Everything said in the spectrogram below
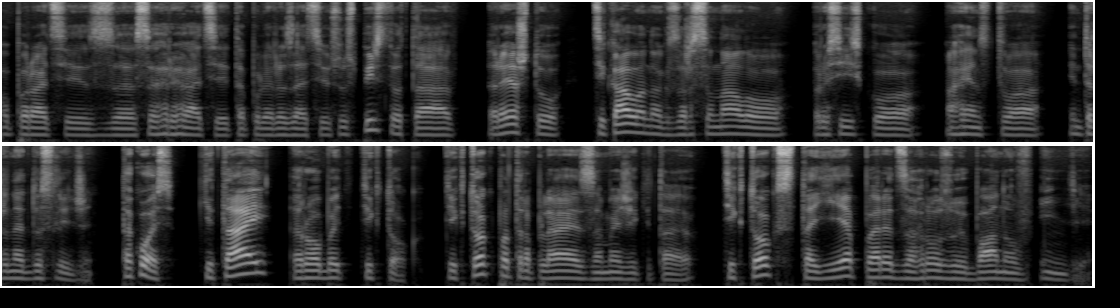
операції з сегрегації та поляризації суспільства та решту цікавинок з арсеналу російського агентства інтернет-досліджень. Так ось, Китай робить TikTok. TikTok потрапляє за межі Китаю. TikTok стає перед загрозою бану в Індії.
